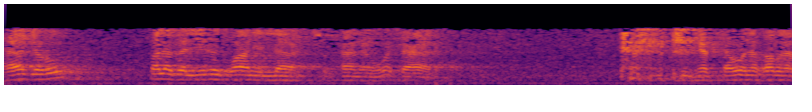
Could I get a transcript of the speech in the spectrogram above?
هاجروا طلبا لرضوان الله سبحانه وتعالى. يبتغون فضلا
